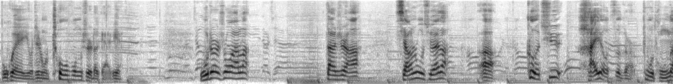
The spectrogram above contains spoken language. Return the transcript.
不会有这种抽风式的改变。五这说完了，但是啊，想入学的啊，各区还有自个儿不同的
